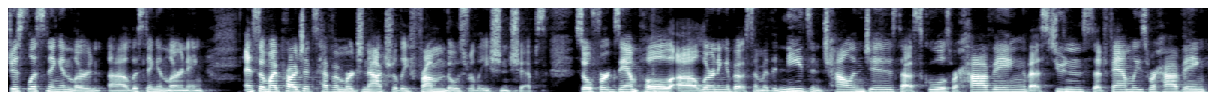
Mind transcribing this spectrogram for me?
Just listening and learn, uh, listening and learning. And so my projects have emerged naturally from those relationships. So, for example, uh, learning about some of the needs and challenges that schools were having, that students, that families were having,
